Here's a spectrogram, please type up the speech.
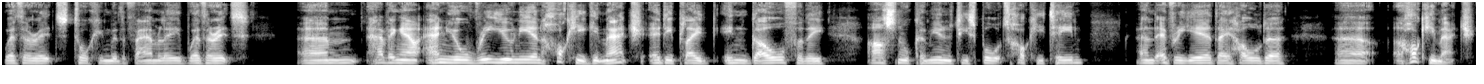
whether it's talking with the family, whether it's um, having our annual reunion hockey match. Eddie played in goal for the Arsenal Community Sports hockey team, and every year they hold a, uh, a hockey match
